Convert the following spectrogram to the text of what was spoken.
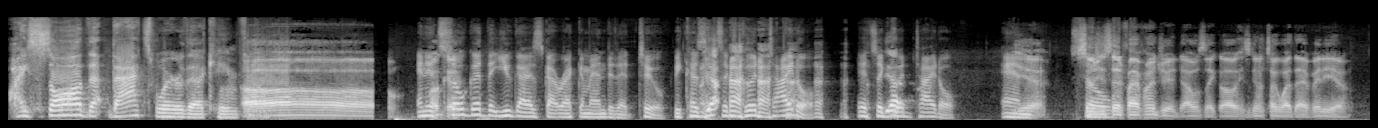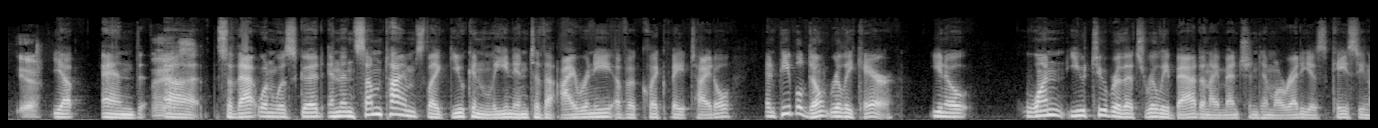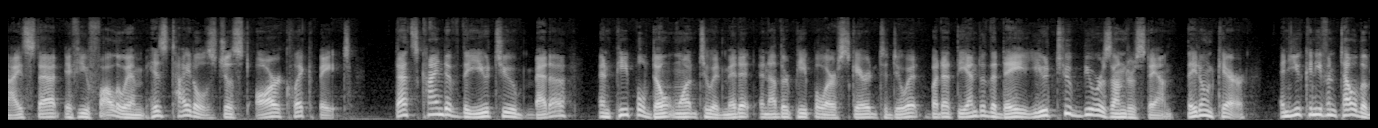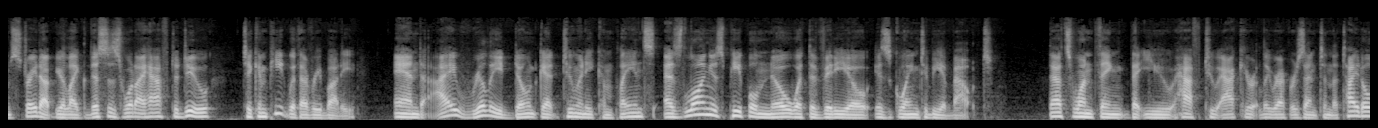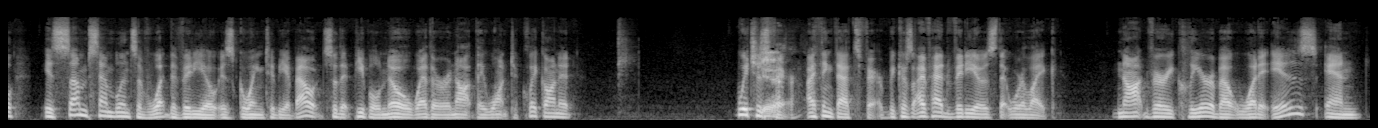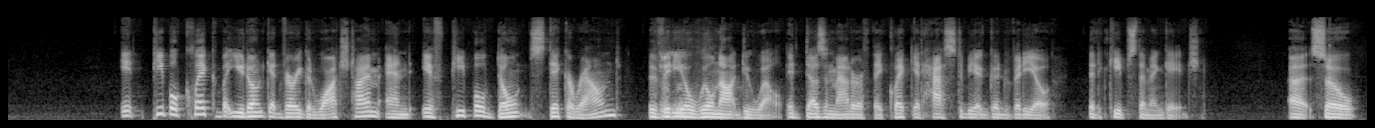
I saw that. That's where that came from. Oh. And it's okay. so good that you guys got recommended it too because it's a good title. It's a yep. good title. And yeah. So, so you said 500. I was like, oh, he's going to talk about that video. Yeah. Yep. And nice. uh, so that one was good. And then sometimes, like, you can lean into the irony of a clickbait title, and people don't really care. You know, one YouTuber that's really bad, and I mentioned him already, is Casey Neistat. If you follow him, his titles just are clickbait. That's kind of the YouTube meta and people don't want to admit it and other people are scared to do it but at the end of the day youtube viewers understand they don't care and you can even tell them straight up you're like this is what i have to do to compete with everybody and i really don't get too many complaints as long as people know what the video is going to be about that's one thing that you have to accurately represent in the title is some semblance of what the video is going to be about so that people know whether or not they want to click on it which is yeah. fair. I think that's fair because I've had videos that were like not very clear about what it is and it people click but you don't get very good watch time and if people don't stick around the mm-hmm. video mm-hmm. will not do well. It doesn't matter if they click, it has to be a good video that keeps them engaged. Uh, so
